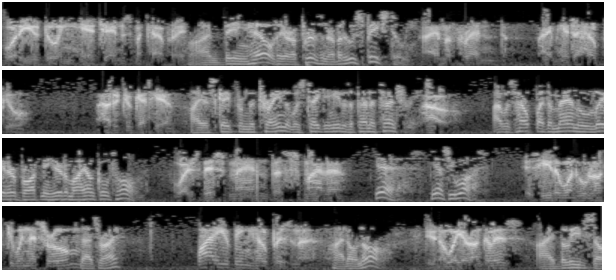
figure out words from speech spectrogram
What are you doing here, James McCaffrey? I'm being held here, a prisoner, but who speaks to me? I am a friend. I'm here to help you. How did you get here? I escaped from the train that was taking me to the penitentiary. How? I was helped by the man who later brought me here to my uncle's home. Was this man the Smiler? Yes, yes, he was. Is he the one who locked you in this room? That's right. Why are you being held prisoner? I don't know. Do you know where your uncle is? I believe so.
